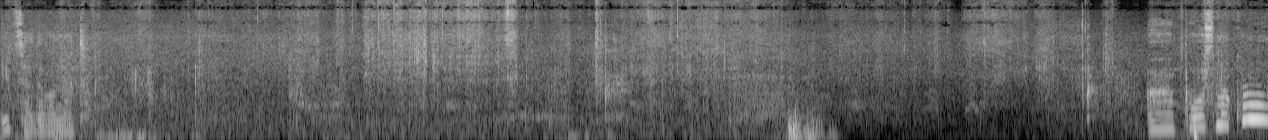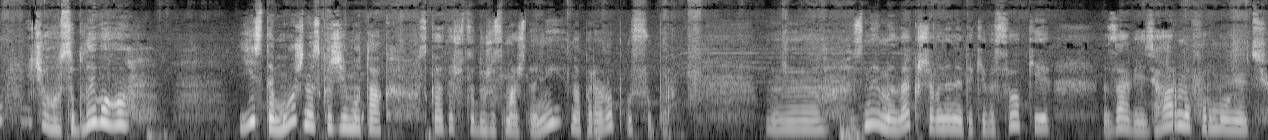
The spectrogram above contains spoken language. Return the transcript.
І це девонет. Е, По смаку нічого особливого. Їсти можна, скажімо так. Сказати, що це дуже смачно. Ні, на переробку супер. Е, З ними легше, вони не такі високі, завість гарно формують.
